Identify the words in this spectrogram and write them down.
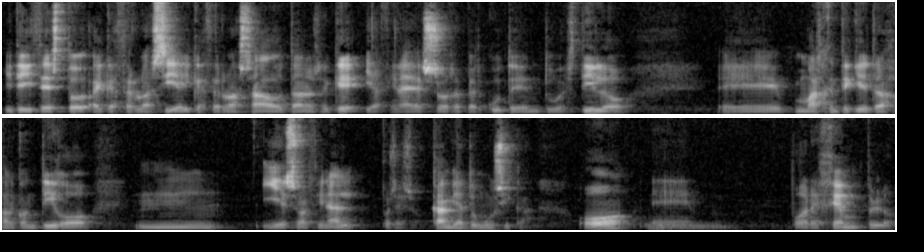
y te dice esto hay que hacerlo así, hay que hacerlo asado, tal, no sé qué, y al final eso repercute en tu estilo, eh, más gente quiere trabajar contigo, mm, y eso al final, pues eso, cambia tu música. O, eh, por ejemplo,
